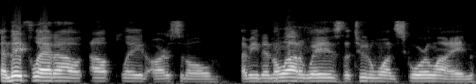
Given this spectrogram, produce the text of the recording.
and they flat out outplayed Arsenal. I mean, in a lot of ways, the two to one score line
